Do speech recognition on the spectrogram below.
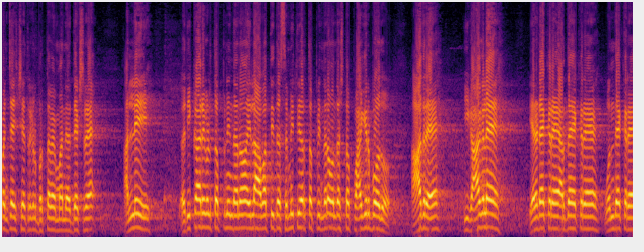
ಪಂಚಾಯತ್ ಕ್ಷೇತ್ರಗಳು ಬರ್ತವೆ ಮಾನ್ಯ ಅಧ್ಯಕ್ಷರೇ. ಅಲ್ಲಿ ಅಧಿಕಾರಿಗಳ ತಪ್ಪಿನಿಂದನೋ ಇಲ್ಲ ಅವತ್ತಿದ್ದ ಸಮಿತಿಯವ್ರ ತಪ್ಪಿಂದನೋ ಒಂದಷ್ಟು ತಪ್ಪು ಆಗಿರ್ಬೋದು ಆದರೆ ಈಗಾಗಲೇ ಎರಡು ಎಕರೆ, ಅರ್ಧ ಎಕರೆ, ಒಂದು ಎಕರೆ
